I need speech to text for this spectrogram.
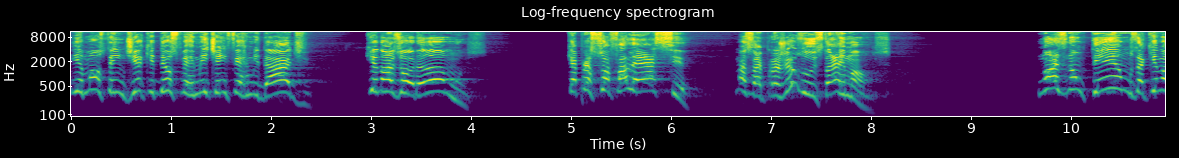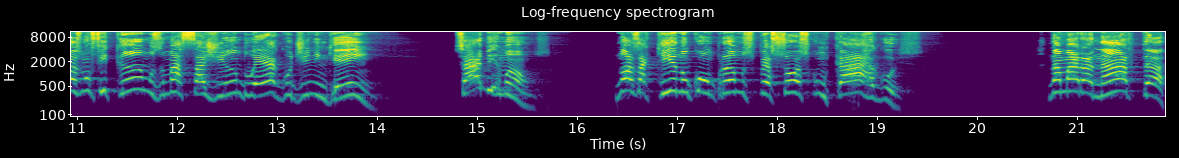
Irmãos, tem dia que Deus permite a enfermidade, que nós oramos, que a pessoa falece, mas vai para Jesus, tá, irmãos? Nós não temos, aqui nós não ficamos massageando o ego de ninguém, sabe, irmãos? Nós aqui não compramos pessoas com cargos. Na Maranata,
